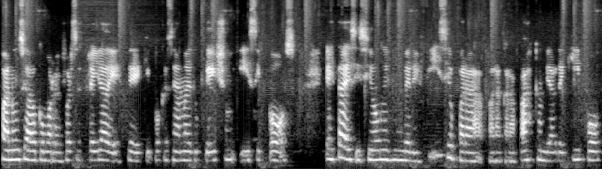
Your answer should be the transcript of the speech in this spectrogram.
fue anunciado como refuerzo estrella de este equipo que se llama Education Easy Post. ¿Esta decisión es un beneficio para, para Carapaz cambiar de equipo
